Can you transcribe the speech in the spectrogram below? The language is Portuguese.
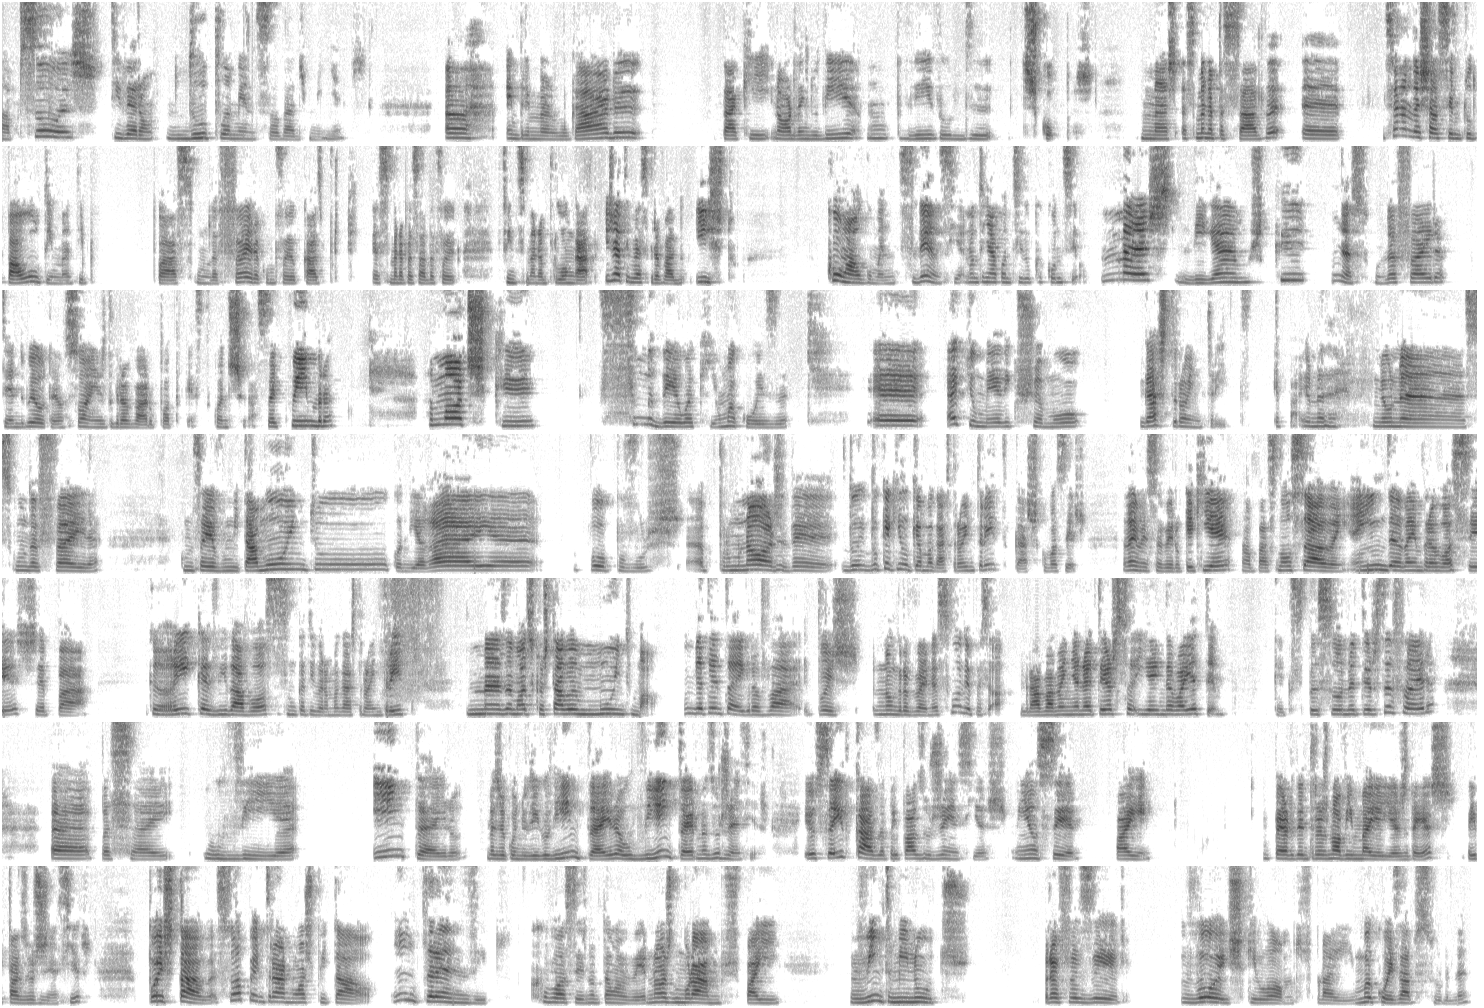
Olá, pessoas! Tiveram duplamente saudades minhas. Ah, em primeiro lugar, está aqui na ordem do dia um pedido de desculpas. Mas a semana passada, uh, se eu não deixar sempre tudo para a última, tipo para a segunda-feira, como foi o caso, porque a semana passada foi fim de semana prolongado, e já tivesse gravado isto com alguma antecedência, não tinha acontecido o que aconteceu. Mas digamos que na segunda-feira tendo eu tensões de gravar o podcast quando chegasse a Coimbra, a modos que se me deu aqui uma coisa é, a que o médico chamou gastroenterite. Epá, eu na, eu na segunda-feira comecei a vomitar muito, com diarreia, poupo-vos pormenores de, do, do que aquilo que é uma gastroenterite, que acho que vocês devem saber o que é que é. Opa, se não sabem, ainda bem para vocês. Epá, que rica vida a vossa se nunca tiveram uma gastroenterite. Mas a eu estava muito mal. Ainda tentei gravar, depois não gravei na segunda. Eu pensei, ah, gravo amanhã na terça e ainda vai a tempo. O que é que se passou na terça-feira? Uh, passei o dia inteiro, mas eu quando eu digo o dia inteiro, é o dia inteiro nas urgências. Eu saí de casa para ir para as urgências, iam ser, para aí, perto entre as nove e meia e as dez, para ir para as urgências. Depois estava só para entrar no hospital um trânsito que vocês não estão a ver. Nós demorámos para aí 20 minutos para fazer 2 km para aí, uma coisa absurda.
